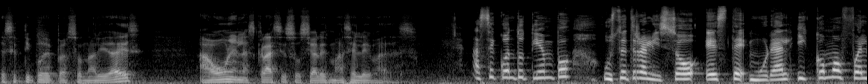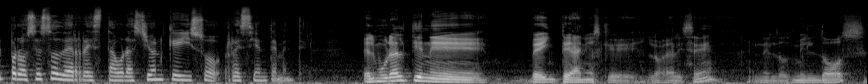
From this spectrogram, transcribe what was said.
ese tipo de personalidades, aún en las clases sociales más elevadas. ¿Hace cuánto tiempo usted realizó este mural y cómo fue el proceso de restauración que hizo recientemente? El mural tiene 20 años que lo realicé, en el 2002,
